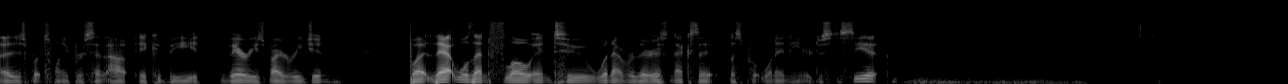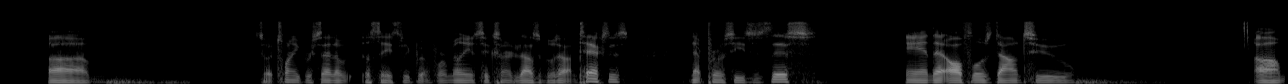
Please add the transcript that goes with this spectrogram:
I just put 20% out. It could be, it varies by region, but that will then flow into whenever there is an exit. Let's put one in here just to see it. Um, so at 20% of, let's say it's 3.4 million, 600,000 goes out in taxes. Net proceeds is this and that all flows down to um,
